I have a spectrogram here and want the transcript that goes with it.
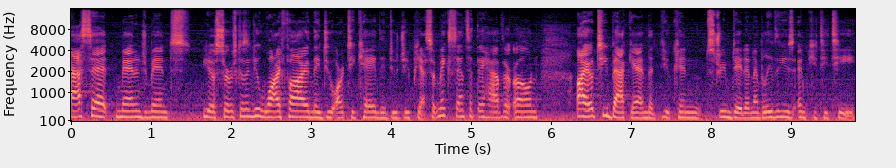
asset management you know service because they do Wi-Fi and they do RTK, and they do GPS. So it makes sense that they have their own IoT backend that you can stream data, and I believe they use MQTT.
